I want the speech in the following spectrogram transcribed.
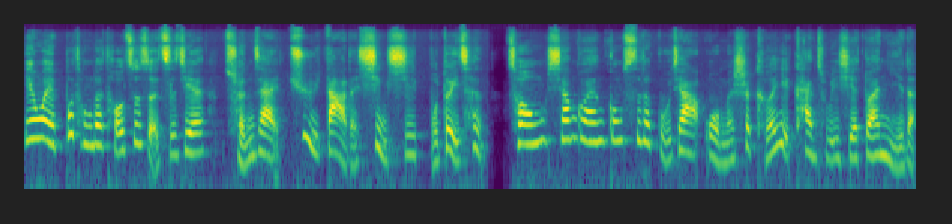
因为不同的投资者之间存在巨大的信息不对称。从相关公司的股价，我们是可以看出一些端倪的。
